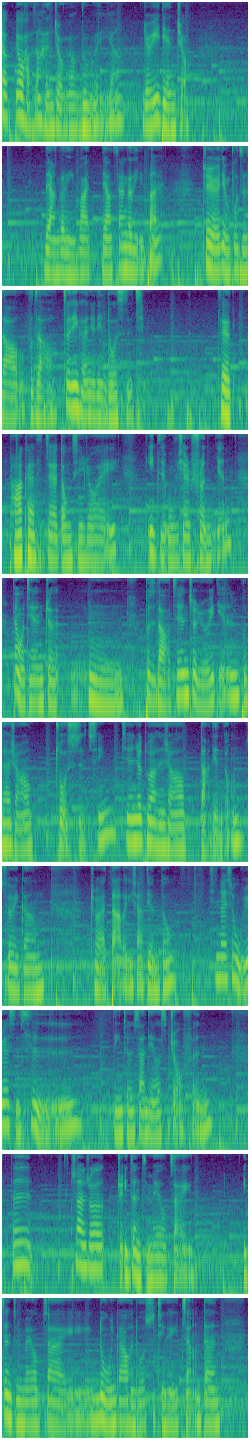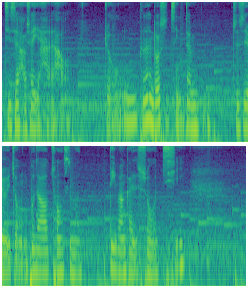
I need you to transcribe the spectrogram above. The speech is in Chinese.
又又好像很久没有录了一样，有一点久，两个礼拜，两三个礼拜，就有一点不知道，不知道，最近可能有点多事情，这 podcast 这个东西就会一直无限顺延，但我今天就，嗯，不知道，今天就有一点不太想要做事情，今天就突然很想要。打电动，所以刚就来打了一下电动。现在是五月十四凌晨三点二十九分。但是虽然说就一阵子没有在，一阵子没有在录，应该有很多事情可以讲，但其实好像也还好。就可能很多事情，但就是有一种不知道从什么地方开始说起。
